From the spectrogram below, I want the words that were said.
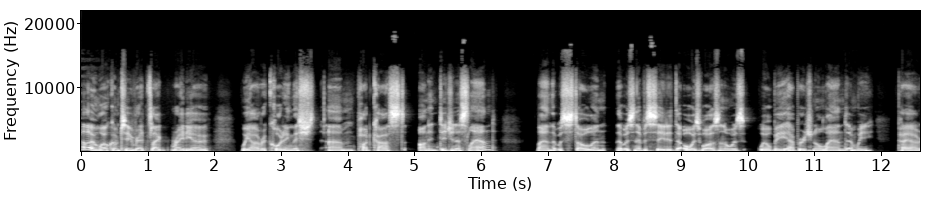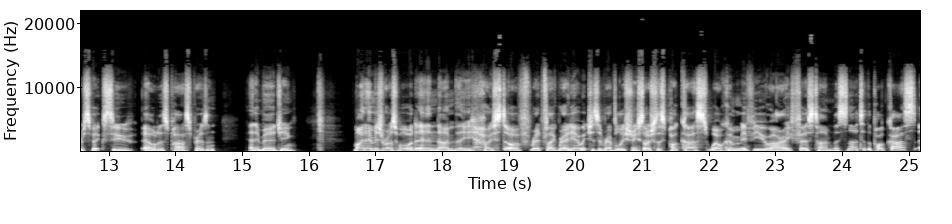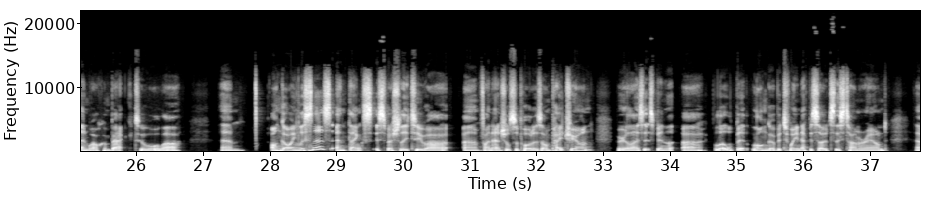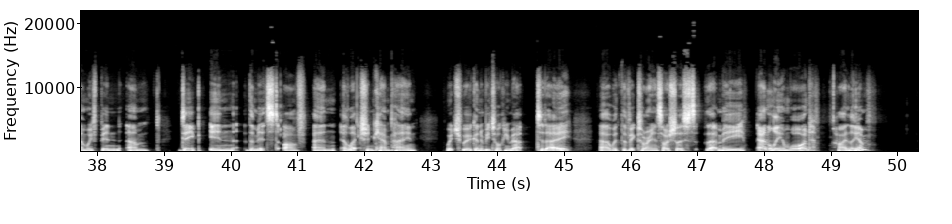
Hello and welcome to Red Flag Radio. We are recording this um, podcast on Indigenous land, land that was stolen, that was never ceded, that always was and always will be Aboriginal land. And we pay our respects to elders past, present, and emerging. My name is Ros Ward, and I'm the host of Red Flag Radio, which is a revolutionary socialist podcast. Welcome if you are a first time listener to the podcast, and welcome back to all our um, ongoing listeners, and thanks especially to our um, financial supporters on Patreon. We realize it's been a little bit longer between episodes this time around, and we've been um, deep in the midst of an election campaign, which we're going to be talking about today uh, with the Victorian Socialists that me and Liam Ward, hi Liam,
